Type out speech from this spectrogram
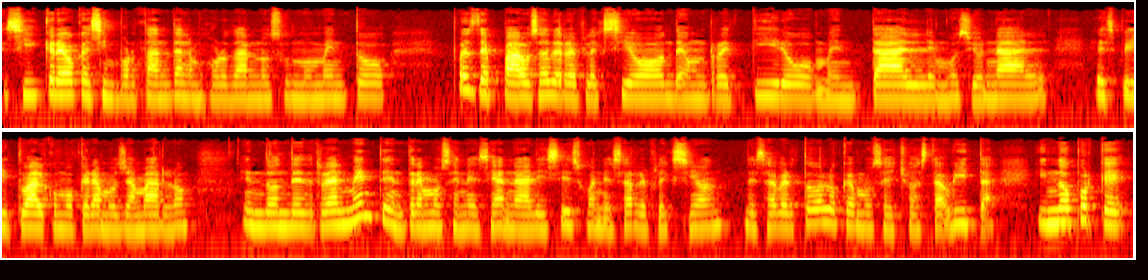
Sí creo que es importante a lo mejor darnos un momento pues de pausa, de reflexión, de un retiro mental, emocional, espiritual, como queramos llamarlo, en donde realmente entremos en ese análisis o en esa reflexión de saber todo lo que hemos hecho hasta ahorita y no porque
